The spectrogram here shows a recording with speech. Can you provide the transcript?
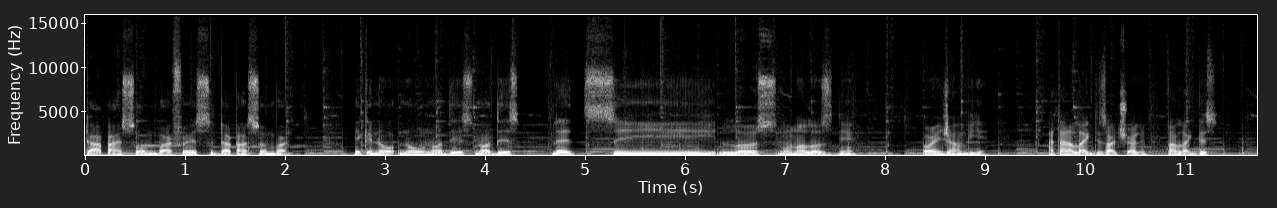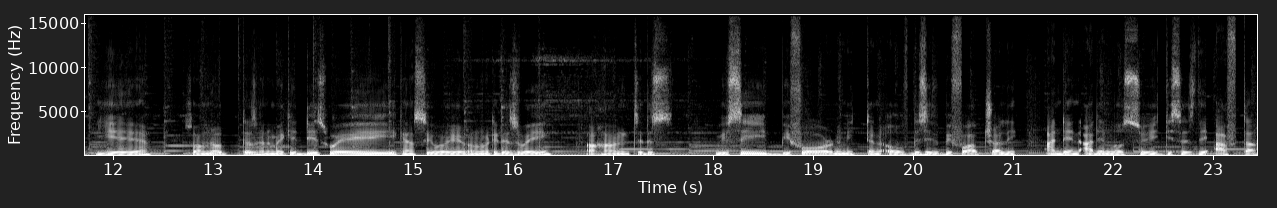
dark and somber first. Dark and somber. Okay, no, no, not this, not this. Let's see, lost, no, not lost there. Orange and i kind of like this actually. I like this. Yeah. So I'm not just gonna make it this way. You can see where gonna make it this way. Uh huh. To this we see before let me turn off this is before actually and then adding LUTs to it. This is the after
